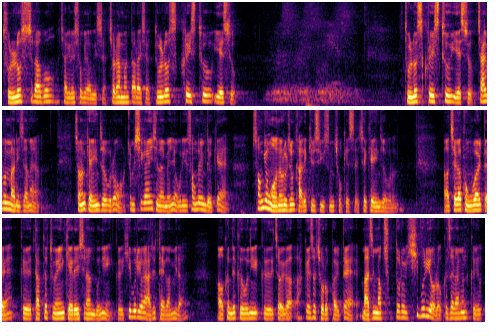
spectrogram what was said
δούλος라고 자기를 소개하고 있어요. 저를 한번 따라하세요. δούλος Χριστού Ιησού. δούλος Χριστού Ιησού. 짧은 말이잖아요. 저는 개인적으로 좀 시간이 지나면요. 우리 성도님들께 성경 원어를 좀 가르칠 수 있으면 좋겠어요. 제 개인적으로는. 어, 제가 공부할 때 그 닥터 두웨인 게렛이라는 분이 그 히브리어에 아주 대가입니다. 어, 근데 그분이 그 저희가 학교에서 졸업할 때 마지막 축도를 히브리어로 그 사람은 그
